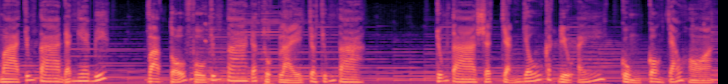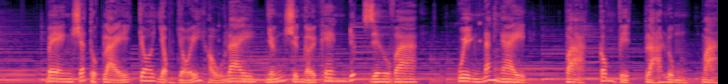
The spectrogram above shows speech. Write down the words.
mà chúng ta đã nghe biết và tổ phụ chúng ta đã thuật lại cho chúng ta. Chúng ta sẽ chẳng giấu các điều ấy cùng con cháu họ. Bèn sẽ thuật lại cho dòng dõi hậu lai những sự ngợi khen Đức Giê-hô-va, quyền năng Ngài và công việc lạ lùng mà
